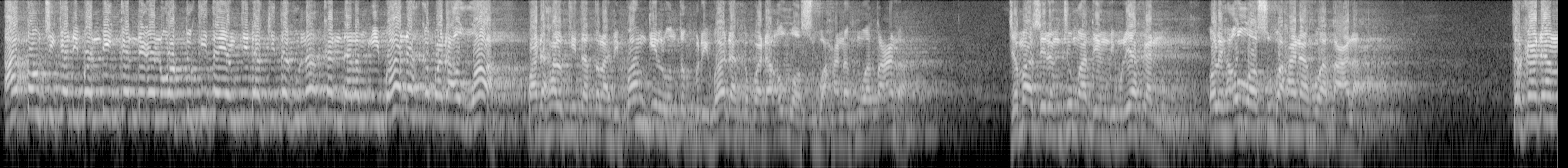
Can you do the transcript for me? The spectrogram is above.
Atau jika dibandingkan dengan waktu kita yang tidak kita gunakan dalam ibadah kepada Allah padahal kita telah dipanggil untuk beribadah kepada Allah Subhanahu wa taala. Jemaah sidang Jumat yang dimuliakan oleh Allah Subhanahu wa taala. Terkadang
